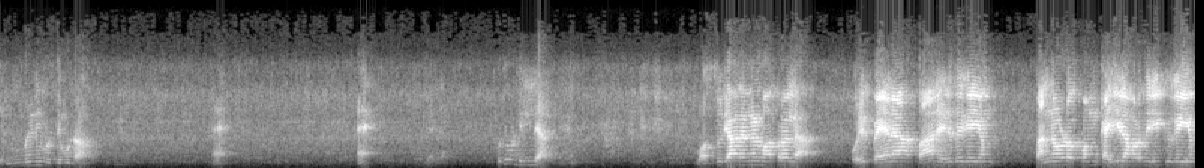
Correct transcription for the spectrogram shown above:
എമ്മിണി ബുദ്ധിമുട്ടാണ്. ബുദ്ധിമുട്ടില്ല. വസ്തുജാലങ്ങൾ മാത്രമല്ല ഒരു പേന താൻ എഴുതുകയും തന്നോടൊപ്പം കയ്യിലമർന്നിരിക്കുകയും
